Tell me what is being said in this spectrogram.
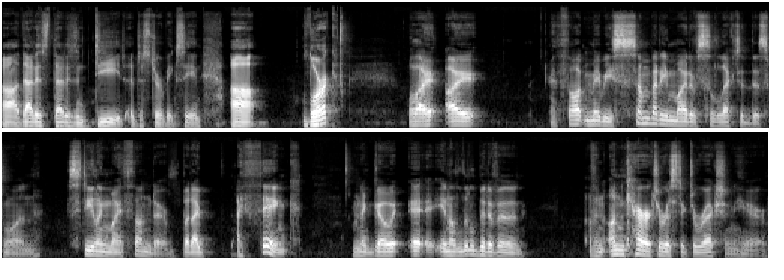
Uh, that is that is indeed a disturbing scene. Uh, Lorick, Well, I I I thought maybe somebody might have selected this one, stealing my thunder, but I I think I'm going to go in a little bit of a of an uncharacteristic direction here.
